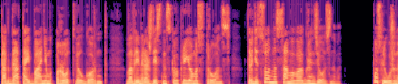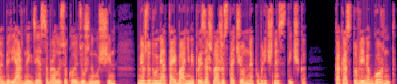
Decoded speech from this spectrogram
тогда Тайбанем Ротвелл Горнт, во время рождественского приема Струанс — традиционно самого грандиозного. После ужина в бильярдной, где собралось около дюжины мужчин, между двумя тайбанями произошла ожесточенная публичная стычка. Как раз в то время Горнт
